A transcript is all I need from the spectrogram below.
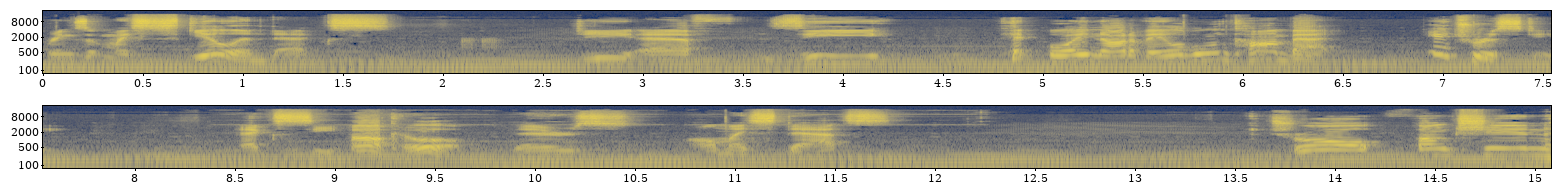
brings up my skill index. G, F, Z, Pip-Boy not available in combat. Interesting. XC. Oh, cool. There's all my stats. Control function.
